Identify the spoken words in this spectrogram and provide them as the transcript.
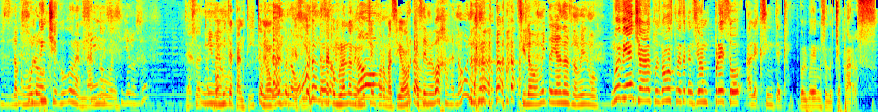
pues, lo Es acumulo. un pinche Google andando, Sí, güey. sí, sí, yo lo sé. Ya suelta, Mi vomita tantito, ¿no, güey? Porque No, sí, no, estás no. acumulando No, mucha información, Porque cabrón. se me baja, ¿no? no. si lo vomito ya no es lo mismo. Muy bien, chavos, pues vamos con esta canción Preso Alex Intec. Volvemos a los chaparros.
